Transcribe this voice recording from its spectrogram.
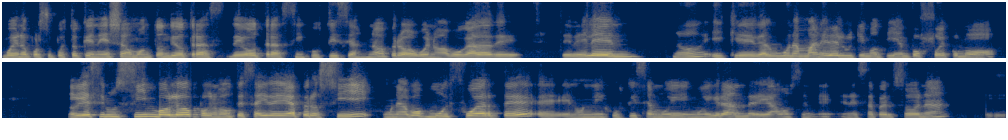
bueno, por supuesto que en ella un montón de otras, de otras injusticias, ¿no? Pero bueno, abogada de, Belén, ¿no? Y que de alguna manera el último tiempo fue como, no voy a decir un símbolo, porque no me gusta esa idea, pero sí una voz muy fuerte eh, en una injusticia muy, muy grande, digamos, en, esa persona, eh,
